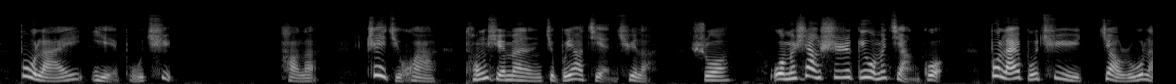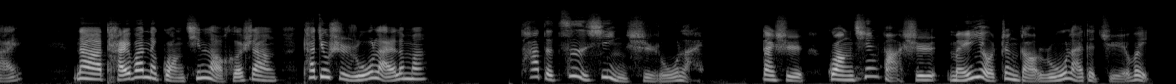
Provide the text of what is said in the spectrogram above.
“不来也不去”。好了，这句话同学们就不要减去了。说我们上师给我们讲过，不来不去叫如来。那台湾的广钦老和尚，他就是如来了吗？他的自信是如来，但是广钦法师没有证到如来的爵位，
